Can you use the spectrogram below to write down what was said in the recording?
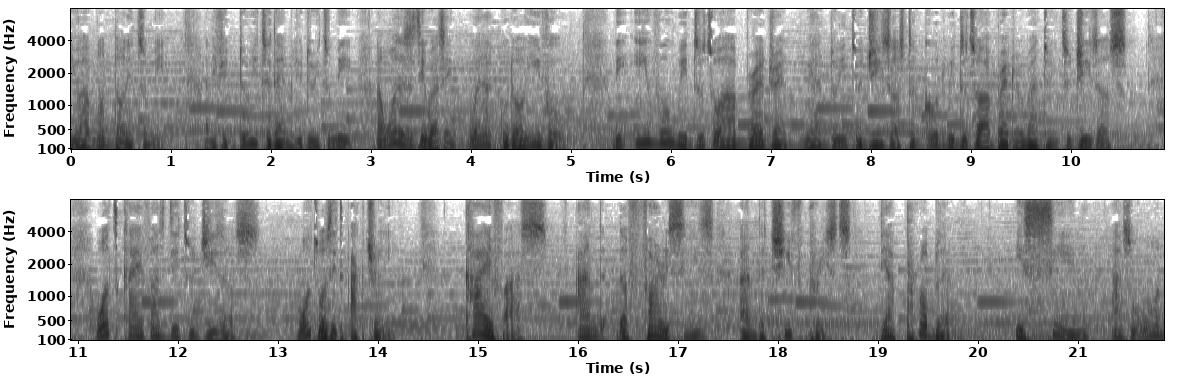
you have not done it to me. And if you do it to them, you do it to me. And what is the thing we're saying? Whether good or evil. The evil we do to our brethren, we are doing to Jesus. The good we do to our brethren, we are doing to Jesus. What Caiaphas did to Jesus, what was it actually? Caiaphas and the Pharisees and the chief priests, their problem is seen as one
